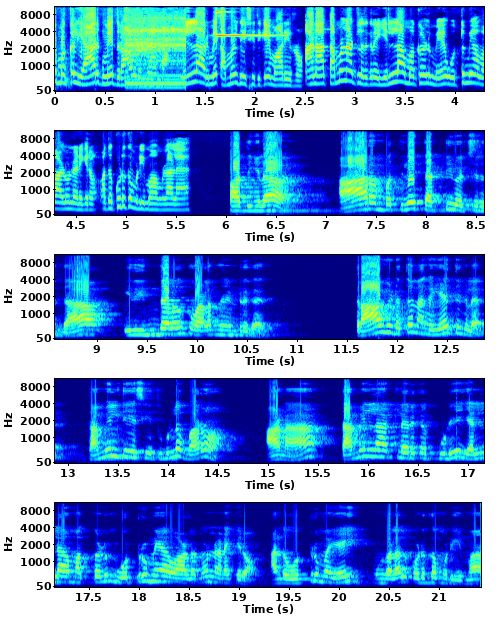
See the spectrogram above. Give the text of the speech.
நாட்டு மக்கள் யாருக்குமே திராவிடம் வேண்டாம். எல்லாருமே தமிழ் தேசியத்துக்கே மாறிடுறோம். ஆனா தமிழ்நாட்டுல இருக்கிற எல்லா மக்களுமே ஒத்துமையா வாழணும்னு நினைக்கிறோம். அதை கொடுக்க முடியுமா உங்களால? பாத்தீங்களா? ஆரம்பத்திலே தட்டி வச்சிருந்தா இது இந்த அளவுக்கு வளர்ந்து நின்றுருக்காது. திராவிடத்தை நாங்க ஏத்துக்கல. தமிழ் தேசியத்துக்குள்ள வரோம் ஆனா தமிழ்நாட்டுல இருக்கக்கூடிய எல்லா மக்களும் ஒற்றுமையா வாழணும்னு நினைக்கிறோம். அந்த ஒற்றுமையை உங்களால் கொடுக்க முடியுமா?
